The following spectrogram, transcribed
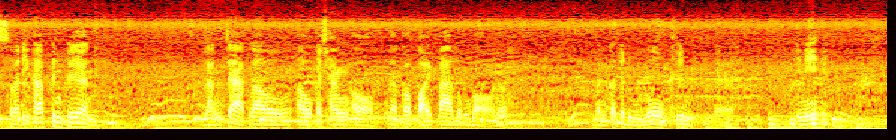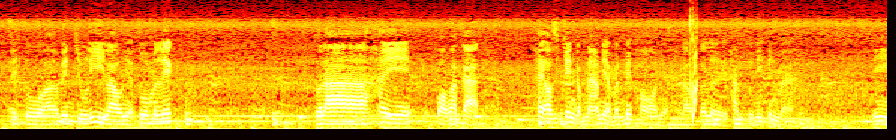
สวัสดีครับเพื่อนๆ หลังจากเราเอากระชังออกแล้วก็ปล่อยปลาลงบ่อเนาะ มันก็จะดูโล่งขึ้นนะทีนี้ไอตัวเวนจูรี่เราเนี่ยตัวมันเล็ก เวลาให้ฟองอากาศให้ออกซิเจนกับน้ำเนี่ยมันไม่พอเนี่ย เราก็เลยทำตัวนี้ขึ้นมา นี่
